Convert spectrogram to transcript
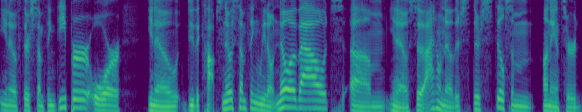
you know, if there's something deeper or, you know, do the cops know something we don't know about? Um, you know, so I don't know. There's there's still some unanswered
